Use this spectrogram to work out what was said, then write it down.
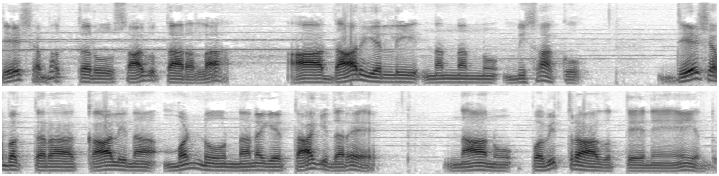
ದೇಶಭಕ್ತರು ಸಾಗುತ್ತಾರಲ್ಲ. ಆ ದಾರಿಯಲ್ಲಿ ನನ್ನನ್ನು ಬಿಸಾಕು. ದೇಶಭಕ್ತರ ಕಾಲಿನ ಮಣ್ಣು ನನಗೆ ತಾಗಿದರೆ ನಾನು ಪವಿತ್ರ ಆಗುತ್ತೇನೆ ಎಂದು.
